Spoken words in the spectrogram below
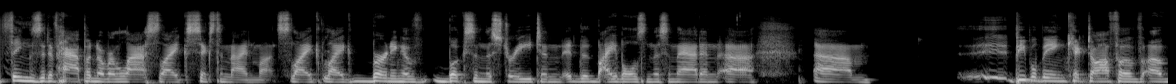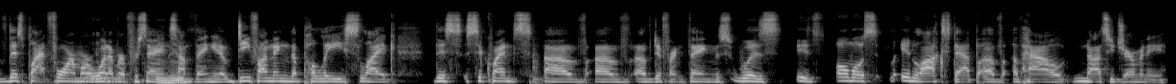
things that have happened over the last like six to nine months like like burning of books in the street and the bibles and this and that and uh um people being kicked off of of this platform or whatever for saying Mhm. something you know defunding the police like this sequence of of of different things was is almost in lockstep of of how Nazi Germany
